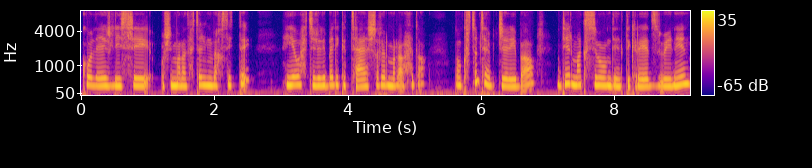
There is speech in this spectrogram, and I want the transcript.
collège lycée وشي مرات حتى ال université هي واحد التجربة اللي كتعاش غير مرة واحدة donc استمتع بالتجربة دير maximum ديال الذكريات زوينين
